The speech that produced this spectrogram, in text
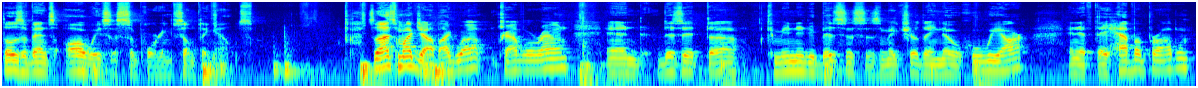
those events always are supporting something else. So that's my job. I go out, travel around, and visit uh, community businesses and make sure they know who we are. And if they have a problem,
